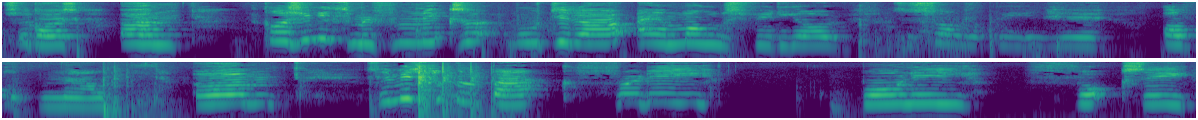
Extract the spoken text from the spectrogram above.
So guys, um, guys, you need to move from next. We did a Among Us video, so someone will be in here. I've got them now. Um, so let me just put them back. Freddy, Bonnie, Foxy.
